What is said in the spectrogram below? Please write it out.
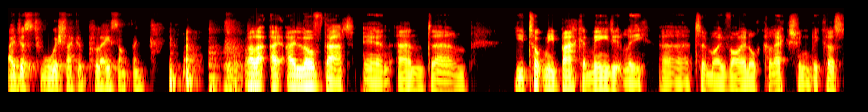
I just wish I could play something. well, I I love that, Ian, and um, you took me back immediately uh, to my vinyl collection because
